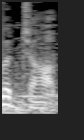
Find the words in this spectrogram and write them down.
Good job.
